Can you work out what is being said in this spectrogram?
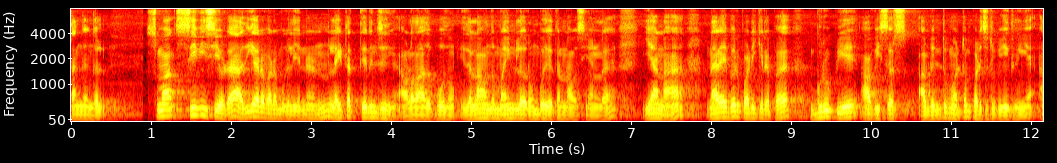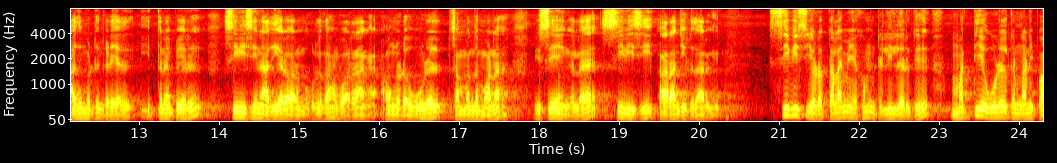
சங்கங்கள். சும்மா சிவிசியோட அதிகார வரம்புகள் என்னென்னு லைட்டாக தெரிஞ்சுங்க. அவ்வளோதான் அது போதும். இதெல்லாம் வந்து மைண்டில் ரொம்ப ஏற்றணும்னு அவசியம் இல்லை. ஏன்னா நிறைய பேர் படிக்கிறப்ப குரூப் ஏ ஆஃபீஸர்ஸ் அப்படின்ட்டு மட்டும் படிச்சுட்டு போயிடுறீங்க அது மட்டும் கிடையாது. இத்தனை பேர் சிவிசியின் அதிகார வரம்புக்குள்ளே தான் வர்றாங்க. அவங்களோட ஊழல் சம்பந்தமான விஷயங்களை சிவிசி ஆராய்ஞ்சிட்டு தான் இருக்குது சிபிசியோட தலைமையகம் டெல்லியில் இருக்குது மத்திய ஊழல் கண்காணிப்பு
